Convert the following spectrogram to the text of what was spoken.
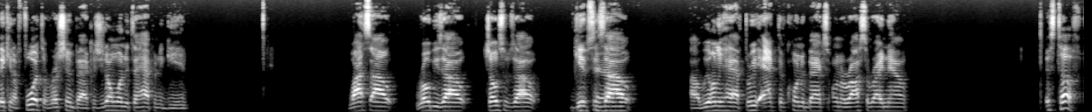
They can afford to rush him back because you don't want it to happen again. Watts out. Roby's out. Joseph's out. Gipson's Gibson out. Uh, we only have three active cornerbacks on the roster right now. It's tough.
